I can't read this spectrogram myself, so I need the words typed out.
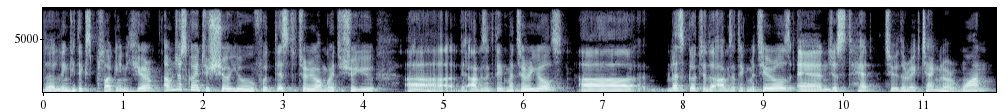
the Linketix plugin here. I'm just going to show you for this tutorial, I'm going to show you uh, the Auxetic materials. Uh, let's go to the Auxetic materials and just head to the rectangular one.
